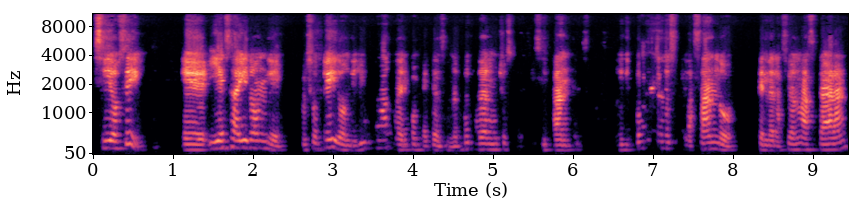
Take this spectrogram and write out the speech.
sí o sí. Eh, y es ahí donde, pues ok, donde yo puedo tener competencia, no puedo tener muchos participantes, donde puedo ir desplazando generación más cara,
